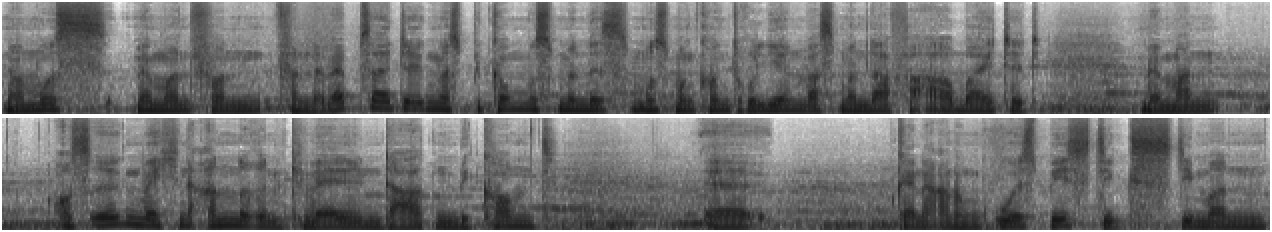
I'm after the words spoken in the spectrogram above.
Man muss, wenn man von, von der Webseite irgendwas bekommt, muss man das, muss man kontrollieren, was man da verarbeitet. Wenn man aus irgendwelchen anderen Quellen Daten bekommt, äh, keine Ahnung, USB-Sticks, die man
